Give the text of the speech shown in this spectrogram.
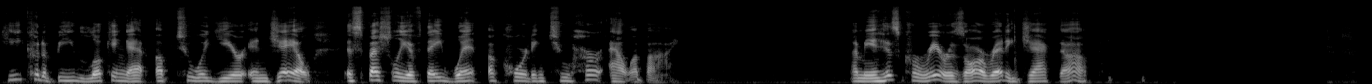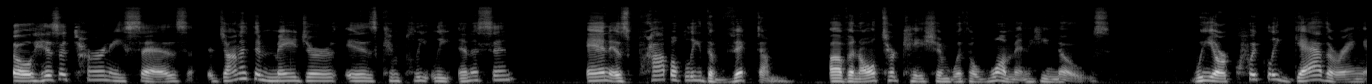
he could be looking at up to a year in jail, especially if they went according to her alibi. I mean, his career is already jacked up. So his attorney says Jonathan Majors is completely innocent and is probably the victim of an altercation with a woman he knows. We are quickly gathering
